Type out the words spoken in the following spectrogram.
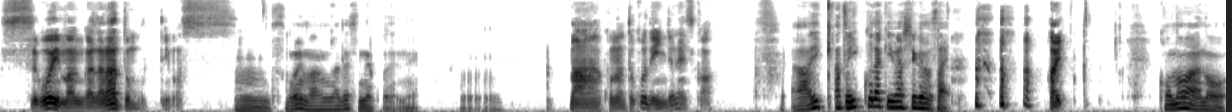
すごい漫画だなと思っています。うん。すごい漫画ですね、これね。まあ、こんなとこでいいんじゃないですかあ、いあと一個だけ言わせてください。はい。このあの、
